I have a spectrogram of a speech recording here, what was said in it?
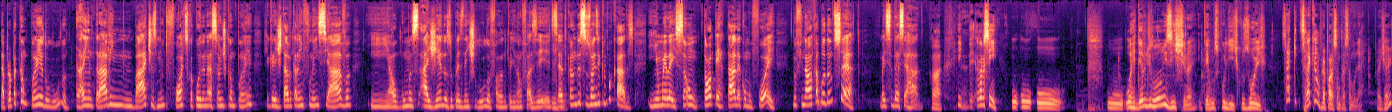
Na própria campanha do Lula, ela entrava em embates muito fortes com a coordenação de campanha, que acreditava que ela influenciava em algumas agendas do presidente Lula falando para ele não fazer, etc., uhum. que eram decisões equivocadas. E em uma eleição tão apertada como foi, no final acabou dando certo. Mas se desse errado. Claro. E, é. Agora sim, o, o, o, o, o herdeiro de Lula não existe, né? Em termos políticos hoje. Será que, será que é uma preparação para essa mulher? Pra Janja?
